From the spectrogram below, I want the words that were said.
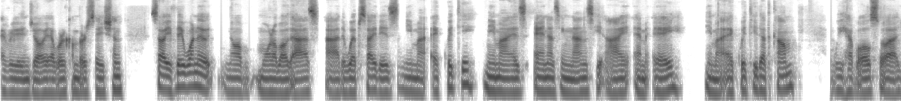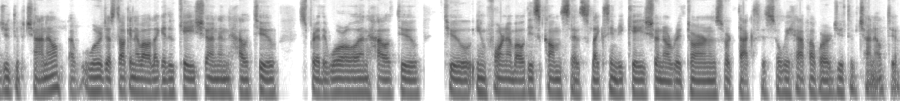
I really enjoy our conversation. So if they want to know more about us, uh, the website is Nima Equity. Nima is N as in Nancy, I M A, nimaequity.com. We have also a YouTube channel. We are just talking about like education and how to spread the word and how to to inform about these concepts like syndication or returns or taxes. So we have our YouTube channel too.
